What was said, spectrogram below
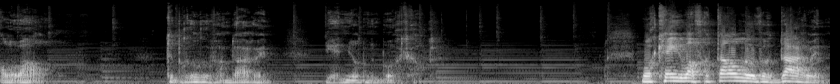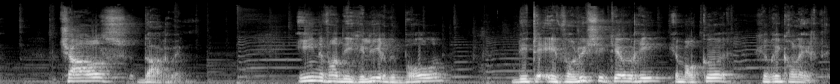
Alhoewel, de broer van Darwin, die een bord gehad. Maar ik ga je wat vertellen over Darwin. Charles Darwin. Een van die geleerde bolen die de evolutietheorie in Malkoor gebricoleerd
